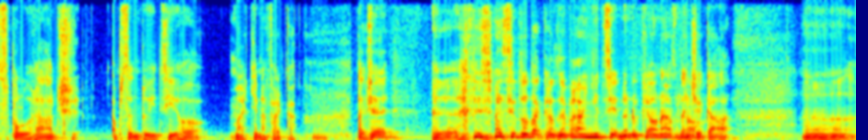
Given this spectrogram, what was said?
spoluhráč absentujícího Martina Freka. Hmm. Takže eh, když jsme si to tak rozebrali, nic jednoduchého nás no. nečeká. Eh,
